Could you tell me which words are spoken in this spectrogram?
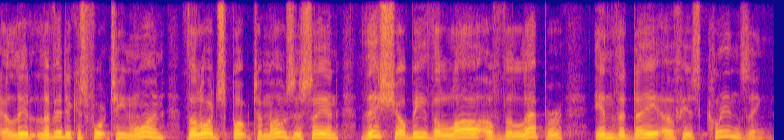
uh, leviticus 14.1 the lord spoke to moses saying this shall be the law of the leper in the day of his cleansing.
